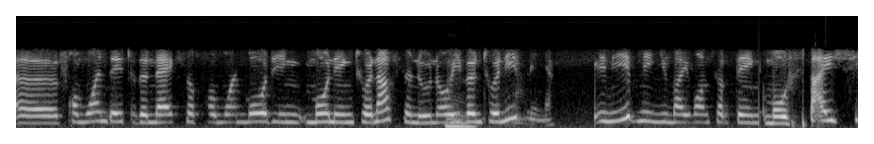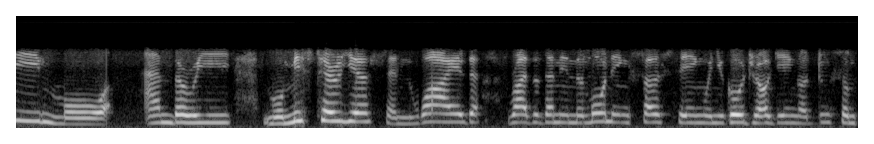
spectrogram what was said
uh, from one day to the next, or from one morning morning to an afternoon, or mm. even to an evening. In the evening, you might want something more spicy, more ambery, more mysterious and wild, rather than in the morning first thing when you go jogging or do some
